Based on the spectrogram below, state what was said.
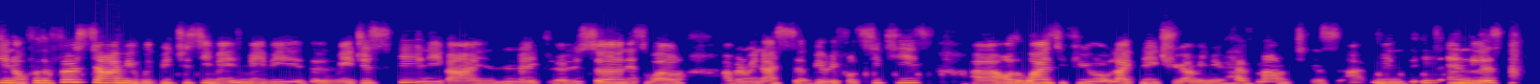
you know, for the first time, it would be to see may, maybe the major city, Geneva and Lake uh, Lucerne as well, are very nice, uh, beautiful cities. Uh, otherwise, if you like nature, I mean, you have mountains. I mean, it's endless.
